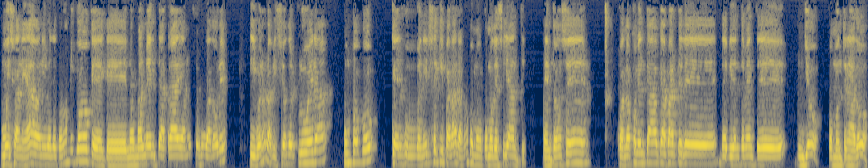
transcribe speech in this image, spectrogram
muy saneado a nivel económico, que, normalmente atrae a muchos jugadores. Y bueno, la visión del club era un poco que el juvenil se equiparara, ¿no? Como, como decía antes. Entonces, cuando has comentado que aparte de, evidentemente yo como entrenador,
